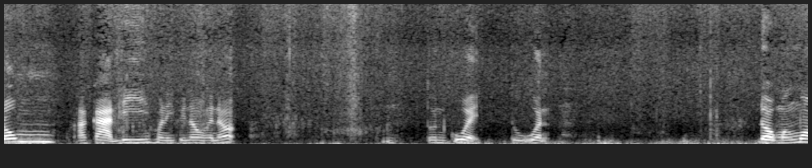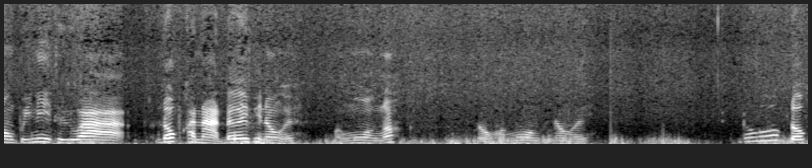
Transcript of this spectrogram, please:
ลมอากาศดีมื่อนี้พี่น้องเอ้ยเนาะต้นกล้วยตัวอ้วน ดอกมะม่วงปีนี้ถือว่าดกขนาดเลยพี่น้องเอ้ยมะม่วงเนาะดอกมะม่วงพี่น้องเอ้ยดกดก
